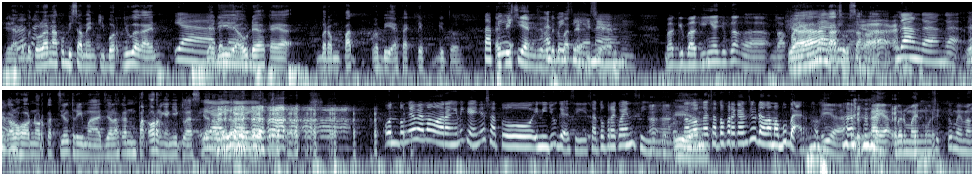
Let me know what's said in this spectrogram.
Ya kebetulan aku bisa main keyboard juga kan. ya Jadi ya udah kayak berempat lebih efektif gitu. Tapi efisien sih lebih tepatnya. efisien, nah. Hmm. Bagi-baginya juga nggak nggak Ya payah. nggak Iya. susah lah. Enggak, enggak, enggak. Ya kalau honor kecil terima aja lah kan empat orang yang ikhlas Iya, iya, iya. Untungnya memang orang ini kayaknya satu ini juga sih, satu frekuensi. gitu. Iya. Kalau nggak satu frekuensi udah lama bubar. iya, kayak bermain musik tuh memang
